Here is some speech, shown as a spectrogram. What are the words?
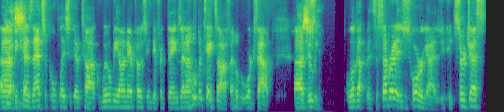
uh, Yes. because that's a cool place to go talk. We'll be on there posting different things, and I hope it takes off. I hope it works out. Uh, just look up. It's a subreddit. It's just horror guys. You could search us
